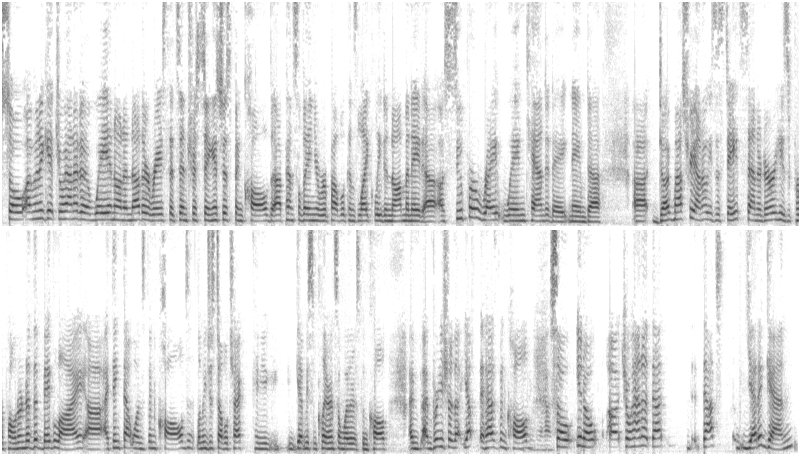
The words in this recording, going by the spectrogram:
So I'm going to get Johanna to weigh in on another race that's interesting. It's just been called uh, Pennsylvania Republicans likely to nominate a, a super right wing candidate named uh, uh, Doug Mastriano. He's a state senator. He's a proponent of the big lie. Uh, I think that one's been called. Let me just double check. Can you get me some clearance on whether it's been called? I'm, I'm pretty sure that, yep, it has been called. Yeah. So, you know, uh, Johanna, that that's yet again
